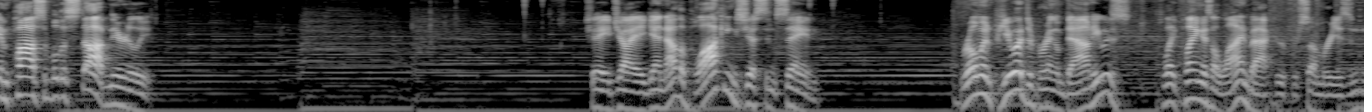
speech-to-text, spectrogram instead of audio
impossible to stop, nearly. Jay Ajayi again. Now the blocking's just insane. Roman Pugh had to bring him down. He was play, playing as a linebacker for some reason.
